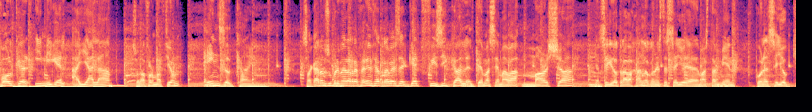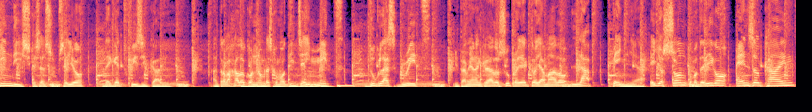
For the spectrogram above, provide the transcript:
Volker y Miguel Ayala. Son la formación Angelkind. Sacaron su primera referencia a través de Get Physical, el tema se llamaba Marsha y han seguido trabajando con este sello y además también con el sello Kindish, que es el subsello de Get Physical. Han trabajado con nombres como DJ Meat, Douglas Grit y también han creado su proyecto llamado La Peña. Ellos son, como te digo, Angel Kind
